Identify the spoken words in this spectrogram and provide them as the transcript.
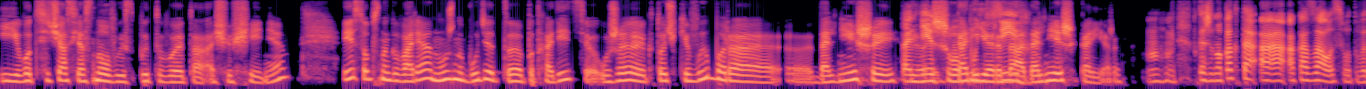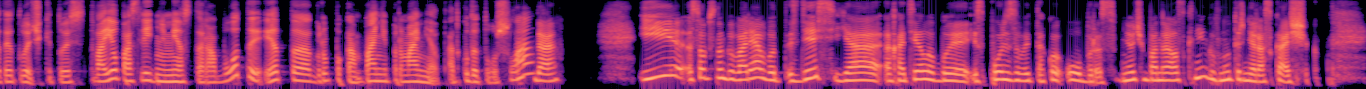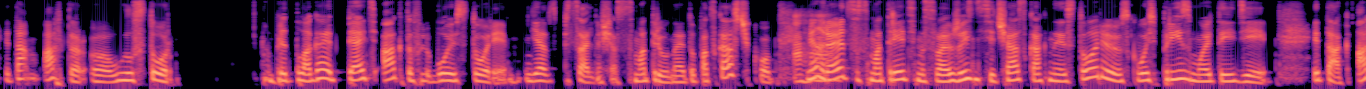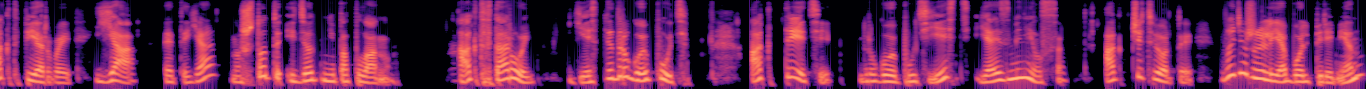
И вот сейчас я снова испытываю это ощущение. И, собственно говоря, нужно будет э, подходить уже к точке выбора дальнейшей Дальнейшего карьеры. Пути. Да, дальнейшей карьеры. Скажи, ну как ты а, оказалась вот в этой точке? То есть твое последнее место работы — это группа компаний «Промомет». Откуда ты ушла? Да. И, собственно говоря, вот здесь я хотела бы использовать такой образ. Мне очень понравилась книга «Внутренний рассказчик». И там автор э, Уилл Стор предполагает пять актов любой истории. Я специально сейчас смотрю на эту подсказочку. Ага. Мне нравится смотреть на свою жизнь сейчас как на историю сквозь призму этой идеи. Итак, акт первый. Я — это я, но что-то идет не по плану. Акт второй. Есть ли другой путь? Акт третий. Другой путь есть, я изменился. Акт четвертый. Выдержу ли я боль перемен?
